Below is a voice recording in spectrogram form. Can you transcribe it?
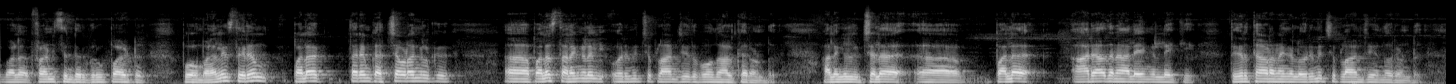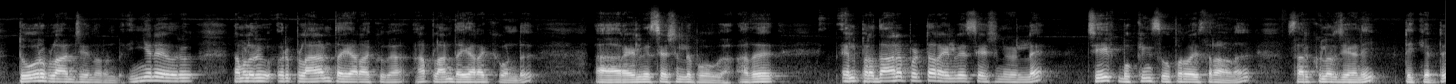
വളരെ ഫ്രണ്ട്സിന്റെ ഒരു ഗ്രൂപ്പായിട്ട് പോകുമ്പോൾ അല്ലെങ്കിൽ സ്ഥിരം പല തരം കച്ചവടങ്ങൾക്ക് പല സ്ഥലങ്ങളിൽ ഒരുമിച്ച് പ്ലാൻ ചെയ്ത് പോകുന്ന ആൾക്കാരുണ്ട്. അല്ലെങ്കിൽ ചില പല ആരാധനാലയങ്ങളിലേക്ക് തീർത്ഥാടനങ്ങൾ ഒരുമിച്ച് പ്ലാൻ ചെയ്യുന്നവരുണ്ട്. ടൂർ പ്ലാൻ ചെയ്യുന്നവരുണ്ട്. ഇങ്ങനെ ഒരു നമ്മളൊരു ഒരു പ്ലാൻ തയ്യാറാക്കുക. ആ പ്ലാൻ തയ്യാറാക്കിക്കൊണ്ട് റെയിൽവേ സ്റ്റേഷനിൽ പോവുക. അത് പ്രധാനപ്പെട്ട റെയിൽവേ സ്റ്റേഷനുകളിലെ ചീഫ് ബുക്കിംഗ് സൂപ്പർവൈസറാണ് സർക്കുലർ ജേണി ടിക്കറ്റ്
